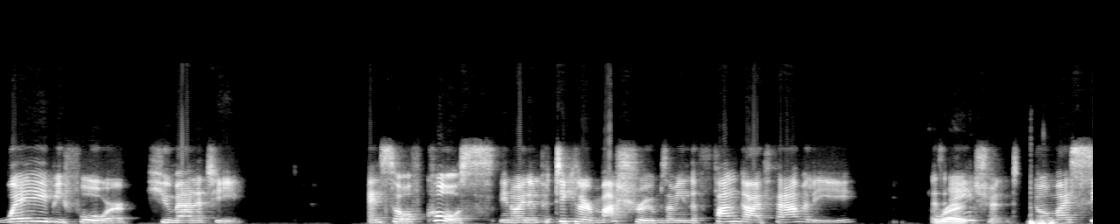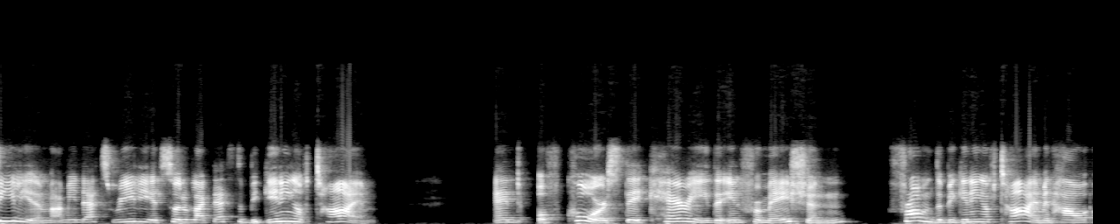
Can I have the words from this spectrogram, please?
way before humanity. And so, of course, you know, and in particular, mushrooms, I mean, the fungi family is right. ancient. You know, mycelium, I mean, that's really, it's sort of like that's the beginning of time. And of course, they carry the information from the beginning of time and how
